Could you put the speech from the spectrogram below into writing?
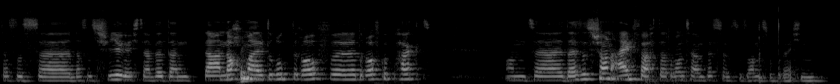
das, ist, äh, das ist schwierig. Da wird dann da nochmal Druck drauf, äh, drauf gepackt. Und äh, da ist es schon einfach, darunter ein bisschen zusammenzubrechen.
